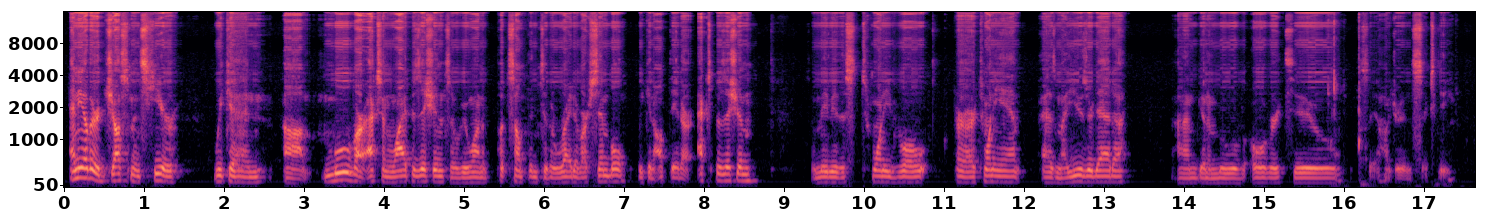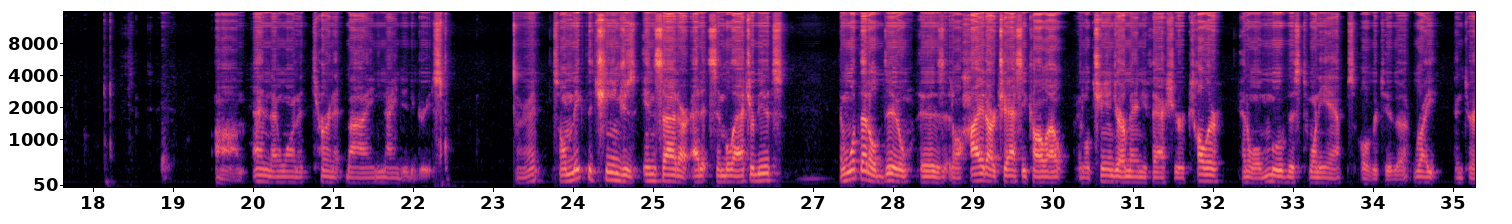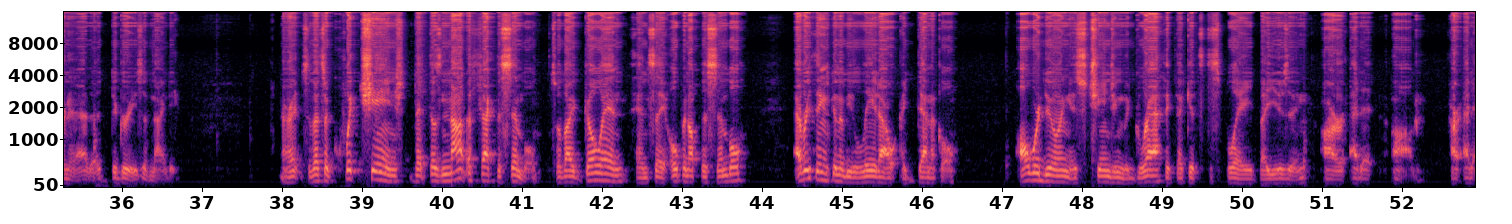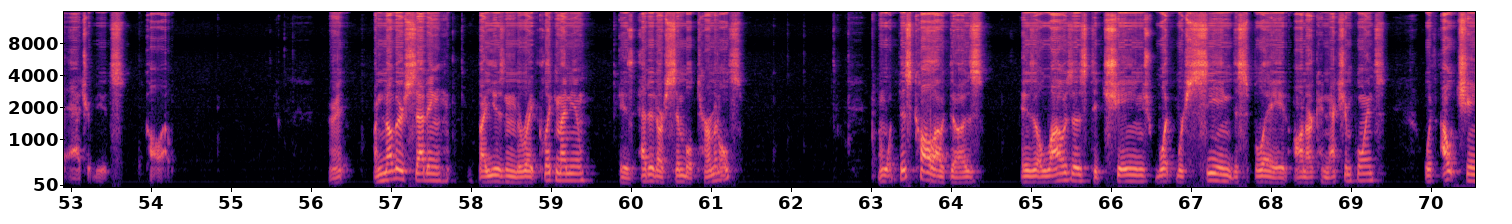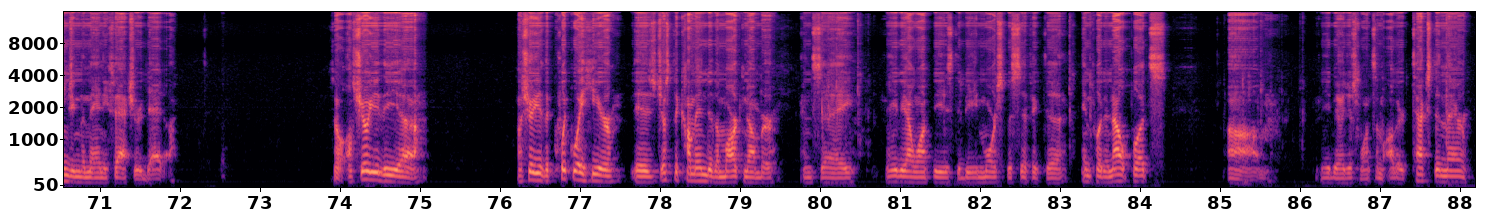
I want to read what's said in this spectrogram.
any other adjustments here, we can um, move our X and Y position. So if we want to put something to the right of our symbol, we can update our X position. Maybe this 20 volt or 20 amp as my user data. I'm going to move over to say 160. Um, and I want to turn it by 90 degrees. All right, so I'll make the changes inside our edit symbol attributes. And what that'll do is it'll hide our chassis callout, it'll change our manufacturer color, and it will move this 20 amps over to the right and turn it at a degrees of 90. All right, so that's a quick change that does not affect the symbol. So if I go in and say open up the symbol, everything's going to be laid out identical. All we're doing is changing the graphic that gets displayed by using our edit, um, our edit attributes callout. All right, another setting by using the right click menu is edit our symbol terminals. And what this callout does is allows us to change what we're seeing displayed on our connection points without changing the manufacturer data. So I'll show you the uh, I'll show you the quick way here is just to come into the mark number and say maybe I want these to be more specific to input and outputs. Um, maybe I just want some other text in there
